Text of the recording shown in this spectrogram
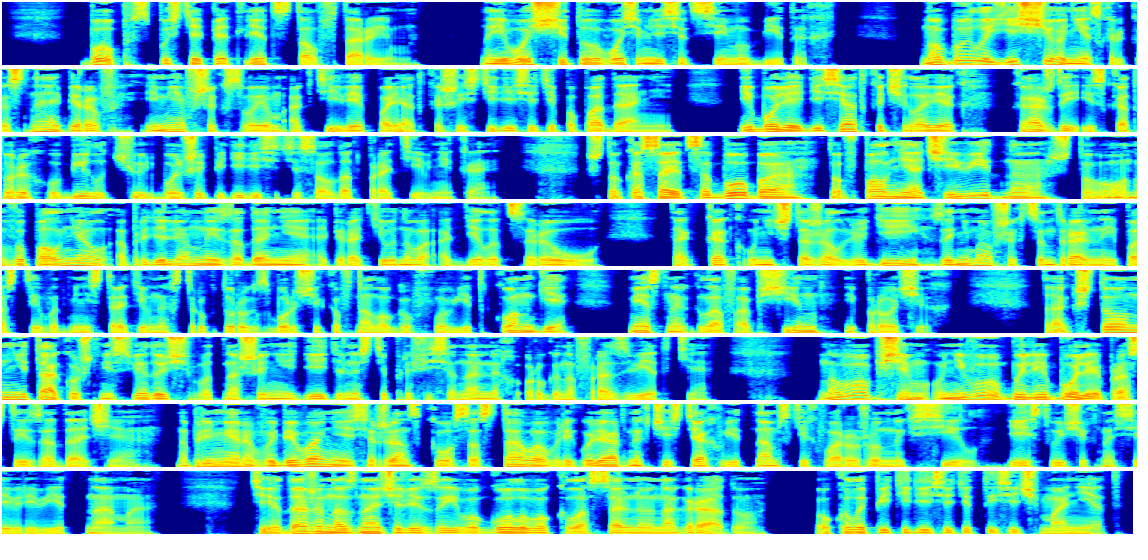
Боб спустя пять лет стал вторым. На его счету 87 убитых. Но было еще несколько снайперов, имевших в своем активе порядка 60 попаданий, и более десятка человек, каждый из которых убил чуть больше 50 солдат противника. Что касается Боба, то вполне очевидно, что он выполнял определенные задания оперативного отдела ЦРУ, так как уничтожал людей, занимавших центральные посты в административных структурах сборщиков налогов во Вьетконге, местных глав общин и прочих. Так что он не так уж не сведущ в отношении деятельности профессиональных органов разведки. Но, в общем, у него были более простые задачи. Например, выбивание сержантского состава в регулярных частях вьетнамских вооруженных сил, действующих на севере Вьетнама. Те даже назначили за его голову колоссальную награду – около 50 тысяч монет.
